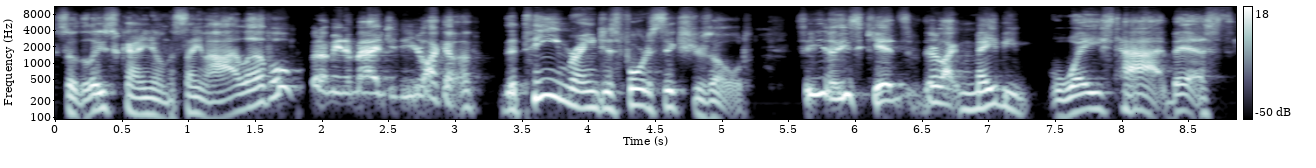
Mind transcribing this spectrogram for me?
so the at are kind of you know, on the same eye level. But I mean, imagine you're like a the team range is four to six years old. So you know these kids, they're like maybe waist high at best.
